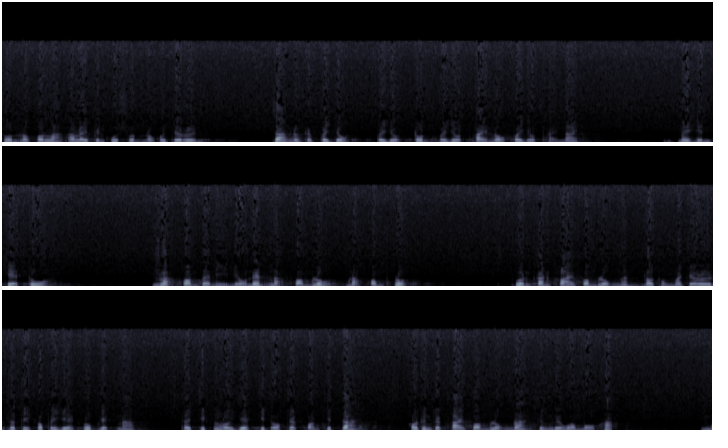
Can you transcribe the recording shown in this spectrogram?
ศลเราก็ละอะไรเป็นกุศลเราก็เจริญ สร้างตั้งแต่ประโยชน์ประโยชน์ตนประโยชน์ภายนอกประโยชน์ภายใน ไม่เห็นแก่ตัว ละความตนีเหนียวแน่นละความโลภละความโกรธส่วนการคลายความหลงนั้น เราต้องมาเจริญสติเข้าไปแยกรูปแยกนามถ้าจิตของเราแยกจิตออกจากความคิดได้ เขาถึงจะคลายความหลงได้ ซึ่งเรียกว่าโมหะ โม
